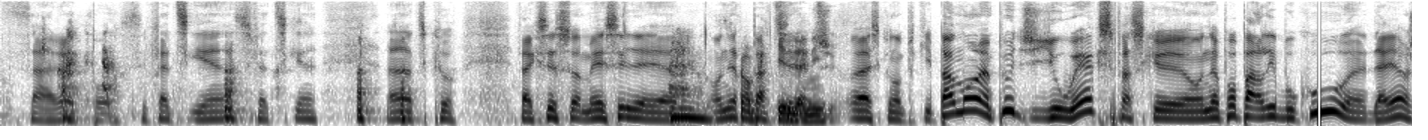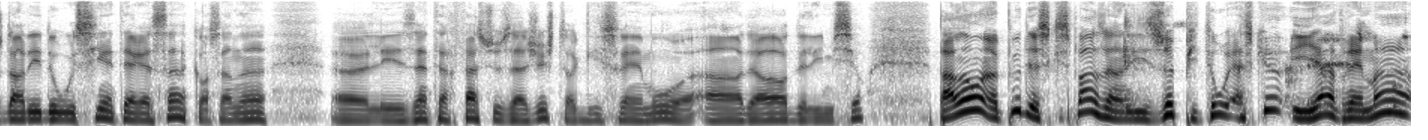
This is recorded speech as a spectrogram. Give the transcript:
Ça n'arrête pas. C'est fatigant, c'est fatigant. En tout cas, fait que c'est ça. Mais c'est euh, ah, on est, reparti là-dessus. Ouais, c'est compliqué. Parle-moi un peu du UX parce qu'on n'a pas parlé beaucoup. Euh, d'ailleurs, je suis dans des dossiers intéressants concernant les interfaces usagées. Je te glisserai un mot en dehors de l'émission. Parlons un peu de ce qui se passe dans les hôpitaux. Est-ce qu'il y a vraiment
